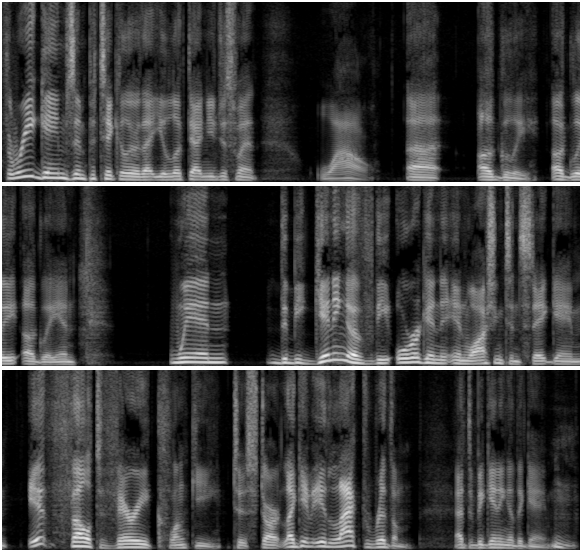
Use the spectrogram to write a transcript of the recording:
three games in particular that you looked at and you just went, wow, uh, ugly, ugly, ugly. And when the beginning of the Oregon and Washington State game, it felt very clunky to start. Like it, it lacked rhythm at the beginning of the game. Mm.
